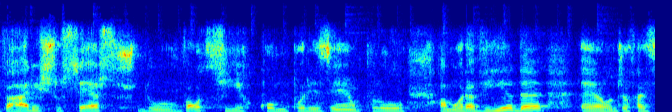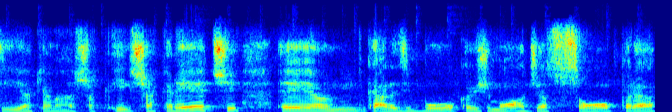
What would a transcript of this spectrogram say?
vários sucessos do Valcir, como por exemplo Amor à Vida, é, onde eu fazia aquela ex-chacrete, é, Caras e Bocas, Morde a Sopra,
